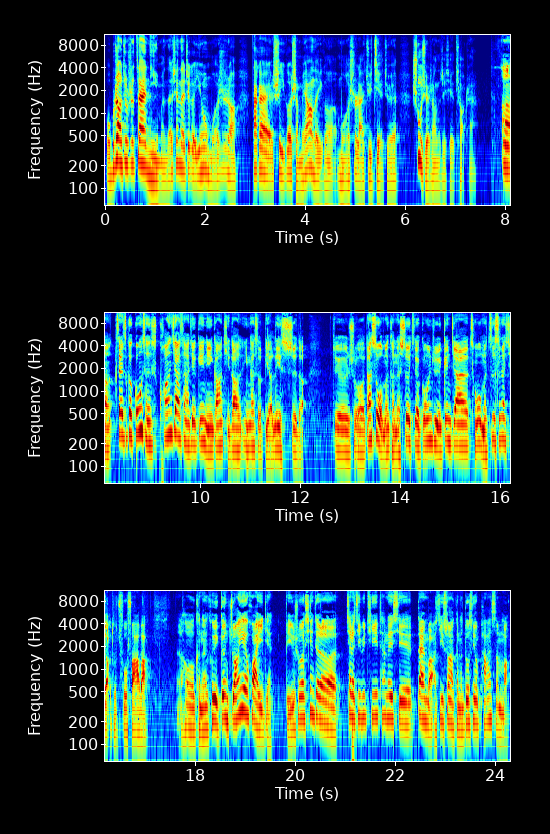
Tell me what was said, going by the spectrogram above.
我不知道就是在你们的现在这个应用模式上，大概是一个什么样的一个模式来去解决数学上的这些挑战？嗯，在这个工程框架上，就跟您刚刚提到，应该是比较类似的，就是说，但是我们可能设计的工具更加从我们自身的角度出发吧。然后可能会更专业化一点，比如说现在的 ChatGPT，它那些代码计算可能都是用 Python 嘛，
